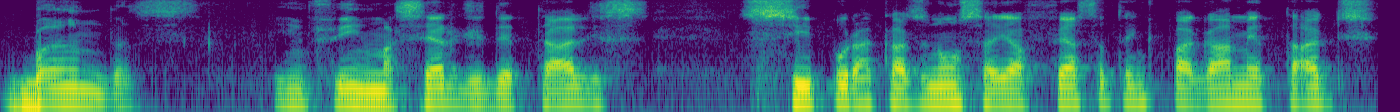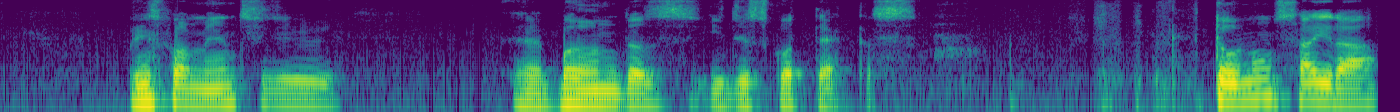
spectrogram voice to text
bandas, enfim, uma série de detalhes, se por acaso não sair a festa, tem que pagar a metade, principalmente de é, bandas e discotecas. Então não sairá.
